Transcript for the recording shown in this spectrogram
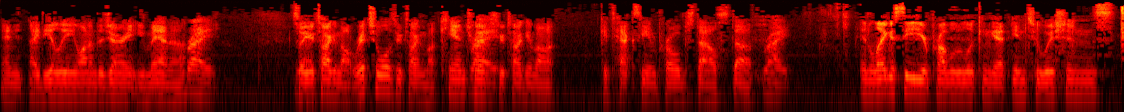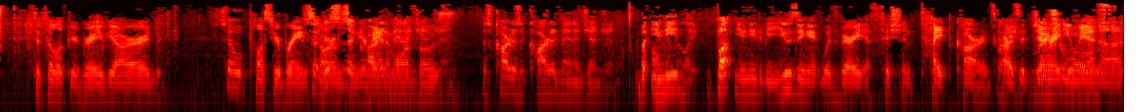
and ideally you want them to generate you mana. Right. So you're talking about rituals, you're talking about cantrips, Right. you're talking about Gitaxian probe style stuff. Right. In Legacy, you're probably looking at intuitions to fill up your graveyard, So, plus your brainstorms a and your metamorphos. This card is a card advantage engine. But you need, but you need to be using it with very efficient type cards, cards that generate you mana,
